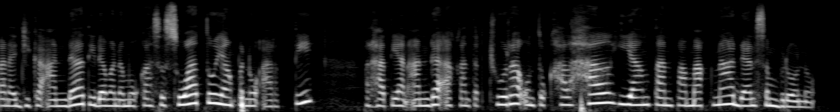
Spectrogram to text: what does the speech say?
Karena jika Anda tidak menemukan sesuatu yang penuh arti, perhatian Anda akan tercurah untuk hal-hal yang tanpa makna dan sembrono.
